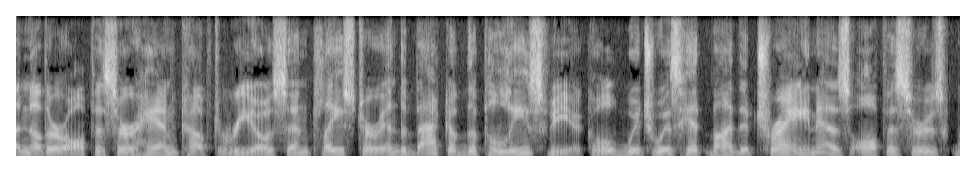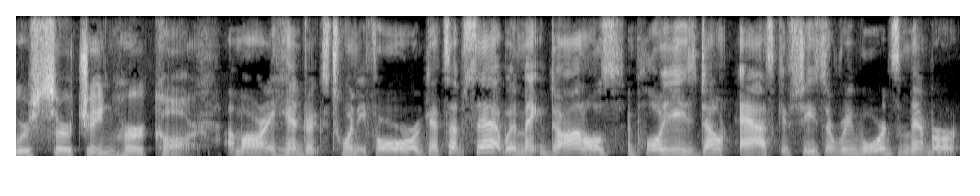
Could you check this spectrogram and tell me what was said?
Another officer handcuffed Rios and placed her in the back of the police vehicle, which was hit by the train as officers were searching her car. Amari Hendricks, 24, gets upset when McDonald's employees don't ask if she's a rewards member.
